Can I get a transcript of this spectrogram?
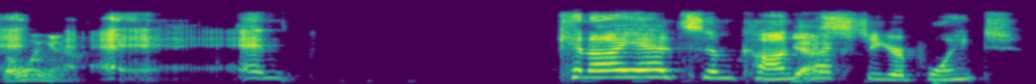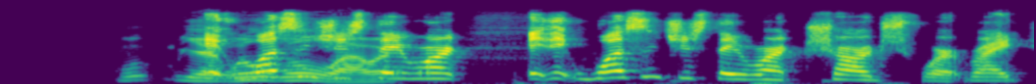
going at. And can I add some context yes. to your point? Well, yeah, it we'll, wasn't we'll just it. they weren't. It, it wasn't just they weren't charged for it, right?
